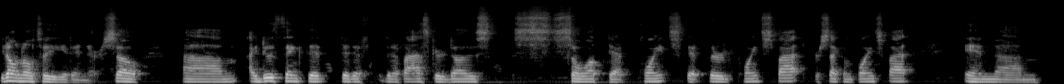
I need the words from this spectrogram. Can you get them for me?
You don't know till you get in there. So um, I do think that that if that if Oscar does sew up that points, that third point spot or second point spot in um,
